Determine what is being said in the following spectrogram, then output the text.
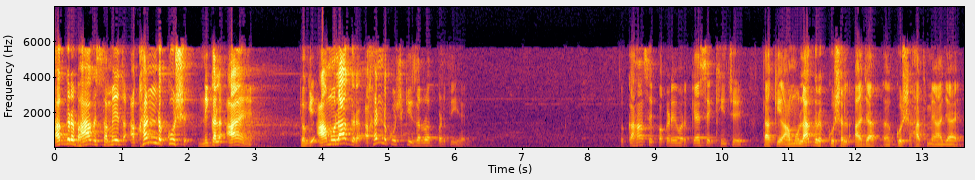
अग्रभाग समेत अखंड कुश निकल आए? क्योंकि आमूलाग्र, अखंड कुश की ज़रूरत पड़ती है। तो कहाँ से पकड़े और कैसे खींचे ताकि आमूलाग्र कुशल आ जा, कुश हाथ में आ जाए?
